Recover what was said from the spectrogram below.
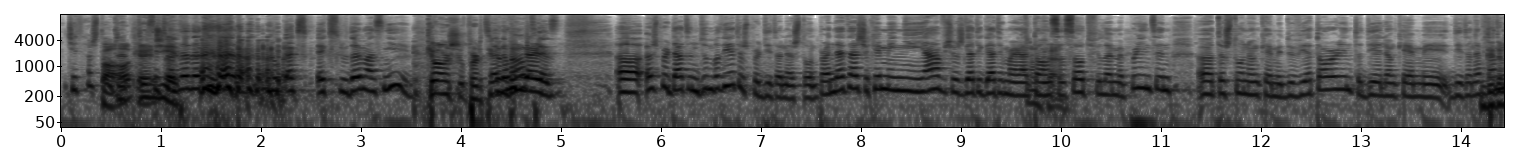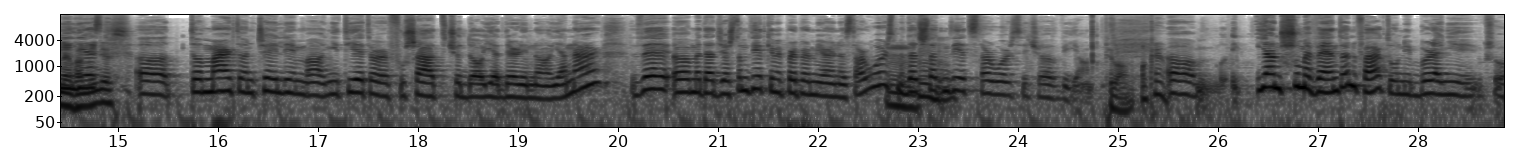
Gjithashtu, po, okay. siç e dhe ti, nuk ekskludojmë asnjë. Kjo është për cilën datë? uh, është për datën 12 është për ditën e shtunë. Prandaj thashë që kemi një javë që është gati gati maratonë okay. se sot fillojmë me Princin, Të shtunën kemi dy vjetorin, të dielën kemi ditën e ditën familjes. E familjes. Të martën çelim një tjetër fushatë që do jetë deri në janar dhe me datë 16 kemi prepremierën e Star Wars, mm. me datë 17 mm -hmm. Star Wars siç vijon. Fillon. Okej. Okay. janë shumë evente në fakt, unë i bëra një kështu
